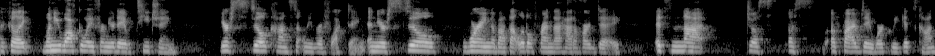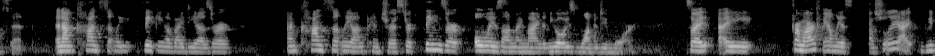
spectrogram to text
I feel like when you walk away from your day of teaching, you're still constantly reflecting and you're still worrying about that little friend that had a hard day. It's not just a, a five day work week, it's constant. And I'm constantly thinking of ideas or I'm constantly on Pinterest or things are always on my mind and you always want to do more. So I I from our family especially, I we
